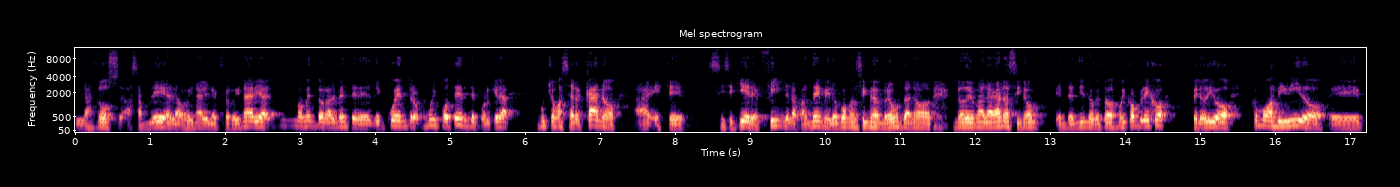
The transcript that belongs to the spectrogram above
las dos asambleas, la ordinaria y la extraordinaria, un momento realmente de, encuentro muy potente porque era mucho más cercano a este, si se quiere, fin de la pandemia, y lo pongo en signo de pregunta, no, de mala gana, sino entendiendo que todo es muy complejo, pero digo, ¿cómo has vivido eh,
